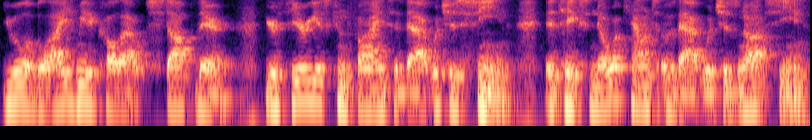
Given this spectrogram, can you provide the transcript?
you will oblige me to call out, stop there. Your theory is confined to that which is seen. It takes no account of that which is not seen.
